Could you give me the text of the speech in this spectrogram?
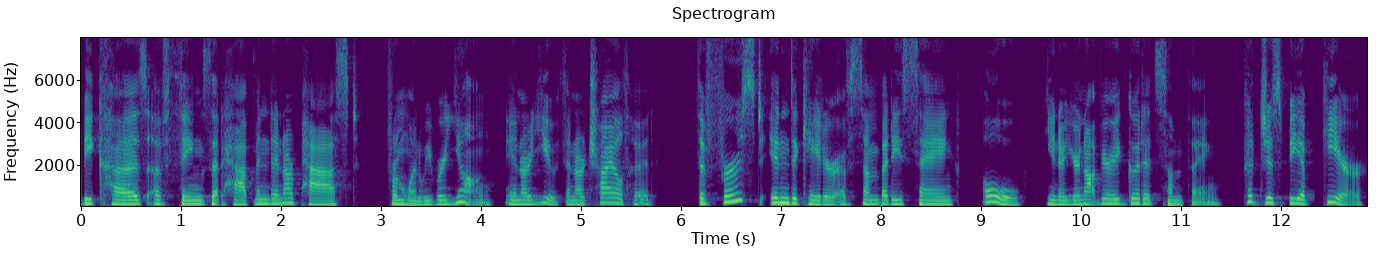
because of things that happened in our past from when we were young, in our youth, in our childhood. The first indicator of somebody saying, Oh, you know, you're not very good at something could just be a peer,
